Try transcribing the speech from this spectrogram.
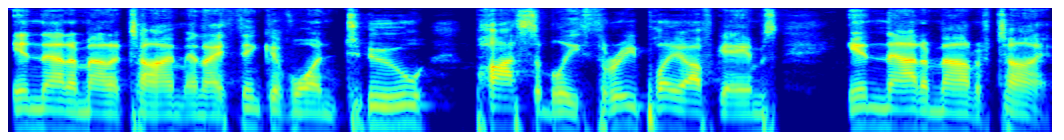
in that amount of time. And I think have won two, possibly three playoff games in that amount of time.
